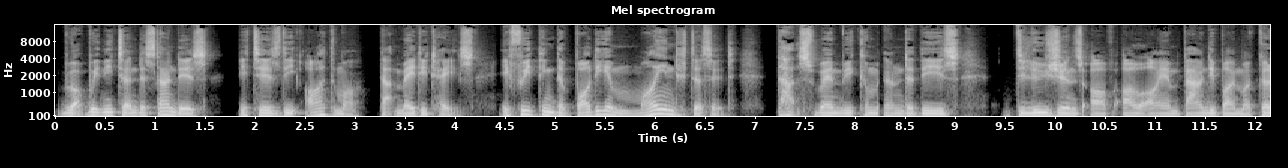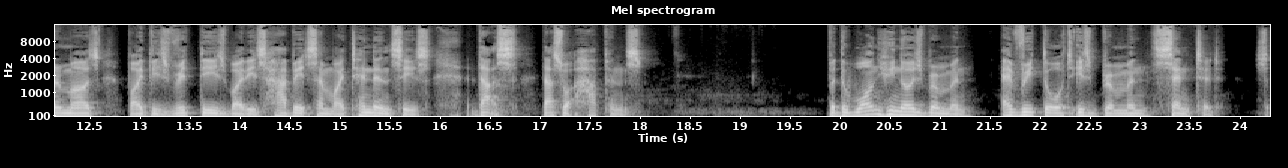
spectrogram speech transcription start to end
what we need to understand is it is the Atma that meditates. If we think the body and mind does it, that's when we come under these delusions of, oh, I am bounded by my karmas, by these vrittis, by these habits and my tendencies. That's, that's what happens. But the one who knows Brahman, every thought is Brahman centered. So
